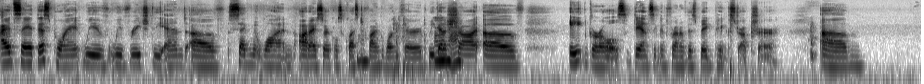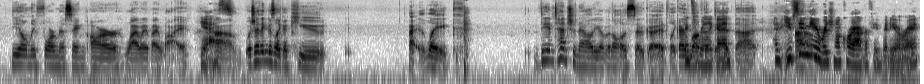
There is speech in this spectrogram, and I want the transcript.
I'd say at this point we've we've reached the end of segment one, Odd Eye Circle's quest to find one third. We get a shot of eight girls dancing in front of this big pink structure. Um the only four missing are Y Y by Y. Yes. Um, which I think is like a cute I like the intentionality of it all is so good. Like I It's love really that they good. did that. have you've seen um, the original choreography video, right?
